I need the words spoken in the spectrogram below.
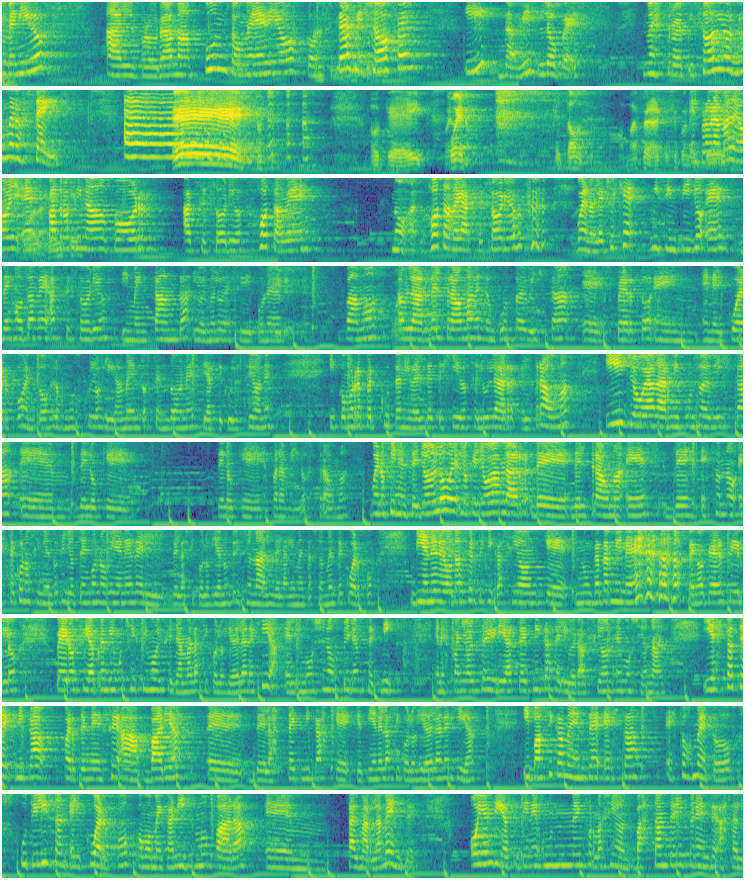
bienvenidos al programa Punto Medio con Steffi Schoffel y David López. Nuestro episodio número 6. ¡Eh! ok, bueno, entonces, vamos a esperar que se conecte. El programa de hoy es patrocinado por Accesorios JB. No, JB Accesorios. Bueno, el hecho es que mi cintillo es de JB Accesorios y me encanta y hoy me lo decidí poner. Vamos a hablar del trauma desde un punto de vista eh, experto en, el cuerpo, en todos los músculos, ligamentos, tendones y articulaciones y cómo repercute a nivel de tejido celular el trauma. Y yo voy a dar mi punto de vista eh, de lo que de lo que es para mí los traumas. Bueno, fíjense, yo lo, lo que yo voy a hablar de- del trauma es de esto no, este conocimiento que yo tengo no viene del- de la psicología nutricional, de la alimentación mente-cuerpo, viene de otra certificación que nunca terminé, tengo que decirlo, pero sí aprendí muchísimo y se llama la psicología de la energía, el Emotional Freedom Techniques. En español se diría técnicas de liberación emocional. Y esta técnica pertenece a varias eh, de las técnicas que, tiene la psicología de la energía. Y básicamente estas, estos métodos utilizan el cuerpo como mecanismo para em, calmar la mente. Hoy en día se tiene una información bastante diferente hasta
